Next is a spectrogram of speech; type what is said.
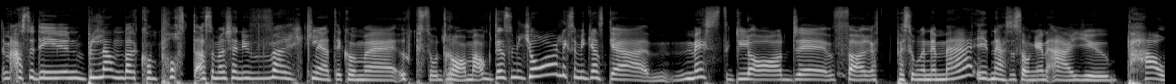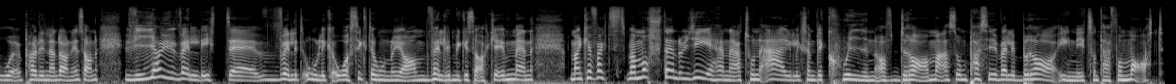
Men alltså det är en blandad kompott, alltså man känner ju verkligen att det kommer uppstå drama och den som jag liksom är ganska mest glad eh, för att personen är med i den här säsongen är ju Pau, Paulina Danielsson. Vi har ju väldigt, eh, väldigt olika åsikter hon och jag om väldigt mycket saker men man kan faktiskt, man måste ändå ge henne att hon är liksom the queen of drama. Alltså hon passar ju väldigt bra in i ett sånt här format.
